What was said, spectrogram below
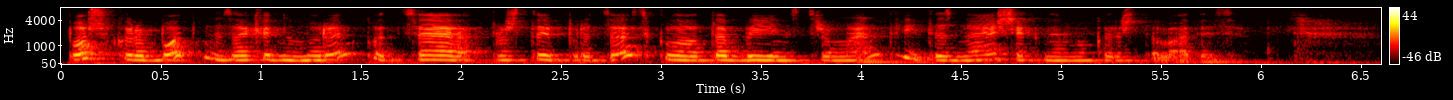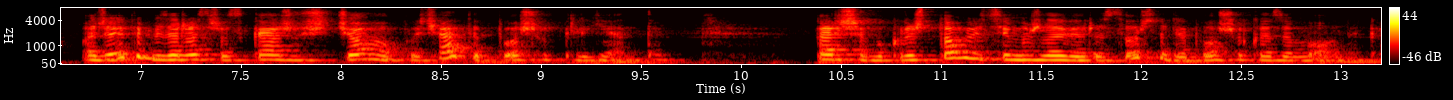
Пошук роботи на західному ринку це простий процес, коли у тебе є інструменти, і ти знаєш, як ними користуватися. Отже, я тобі зараз розкажу, з чого почати пошук клієнта. Перше, використовуй всі можливі ресурси для пошуку замовника.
